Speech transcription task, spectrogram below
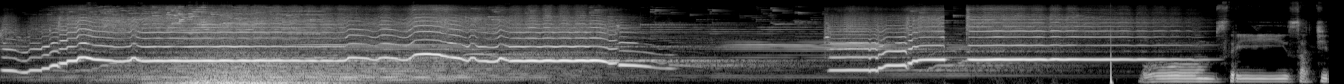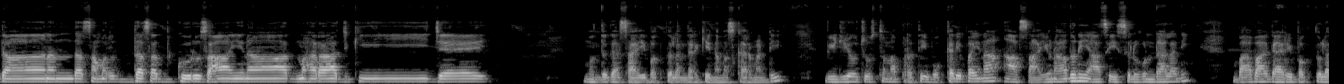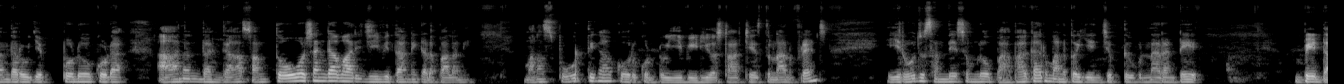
శ్రీ సచ్చిదానంద సమర్థ సద్గురు సాయినాథ్ మహారాజ్ కీ జై. ముందుగా సాయి భక్తులందరికీ నమస్కారం అండి వీడియో చూస్తున్న ప్రతి ఒక్కరిపైన ఆ సాయునాథుని ఆశీస్సులు ఉండాలని బాబాగారి భక్తులందరూ ఎప్పుడూ కూడా ఆనందంగా సంతోషంగా వారి జీవితాన్ని గడపాలని మనస్ఫూర్తిగా కోరుకుంటూ ఈ వీడియో స్టార్ట్ చేస్తున్నాను ఫ్రెండ్స్. ఈరోజు సందేశంలో బాబాగారు మనతో ఏం చెప్తూ ఉన్నారంటే బిడ్డ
